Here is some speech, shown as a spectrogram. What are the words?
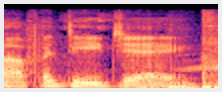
Papa DJ.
